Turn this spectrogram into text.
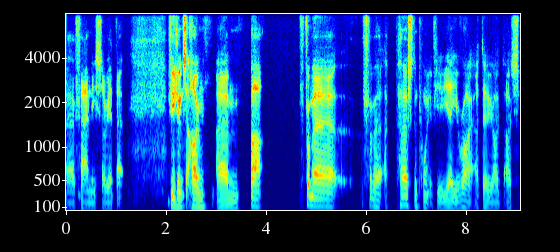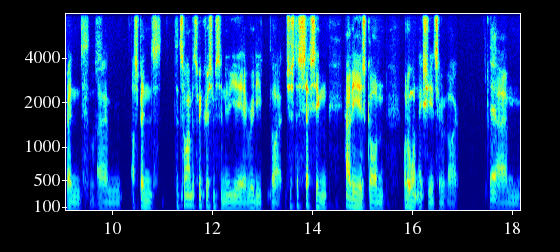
uh, family, so we had that a few drinks at home. Um, but from a from a, a, personal point of view, yeah, you're right. I do. I, I spend um, I spend the time between Christmas and New Year really like just assessing how the year's gone what I want next year to look like. Yeah. Um,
